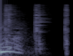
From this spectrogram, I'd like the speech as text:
Huh?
